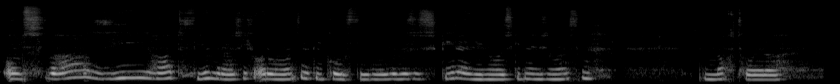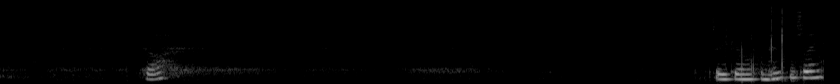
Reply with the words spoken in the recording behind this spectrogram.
Und zwar, sie hat 34,90 Euro gekostet. Also das ist, geht eigentlich noch. Es geht nämlich so meistens noch teurer. Ja. Soll ich gerne mal von hinten zeigen?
